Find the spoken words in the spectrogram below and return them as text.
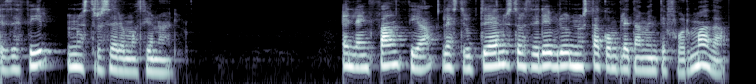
es decir, nuestro ser emocional. En la infancia, la estructura de nuestro cerebro no está completamente formada,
